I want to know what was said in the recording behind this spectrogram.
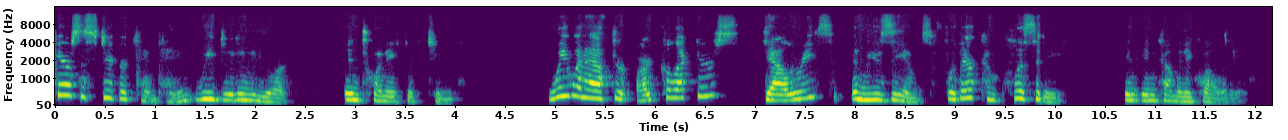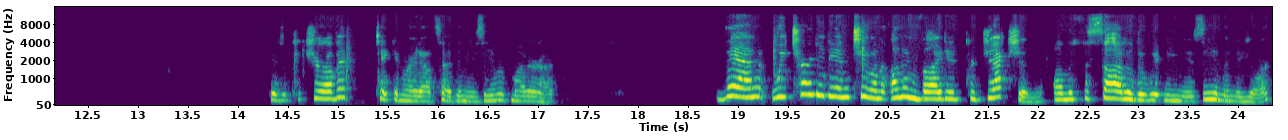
here's a sticker campaign we did in New York in 2015. We went after art collectors, galleries, and museums for their complicity in income inequality. Here's a picture of it taken right outside the Museum of Modern Art. Then we turned it into an uninvited projection on the facade of the Whitney Museum in New York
